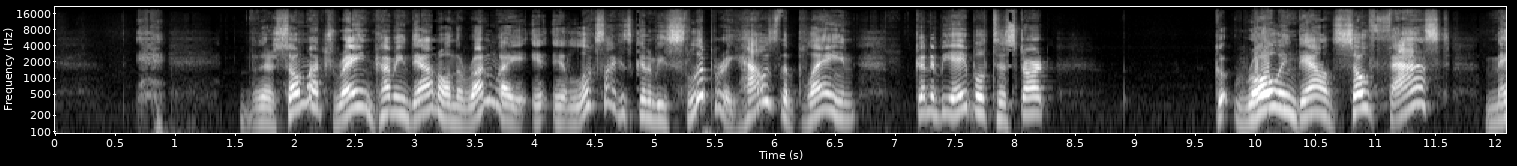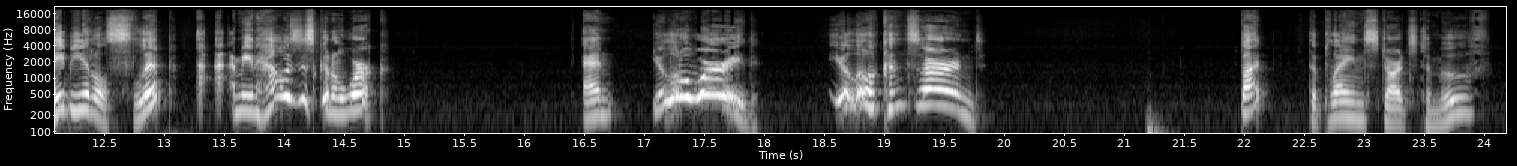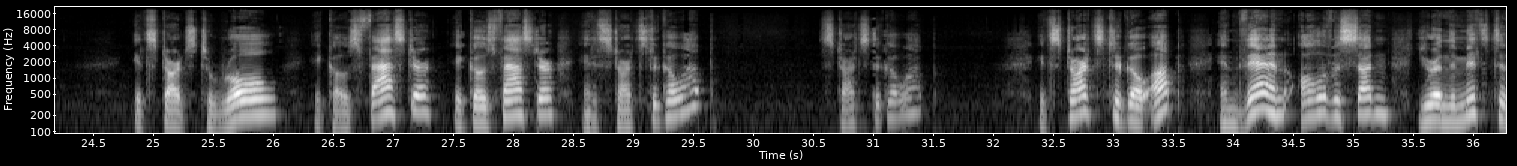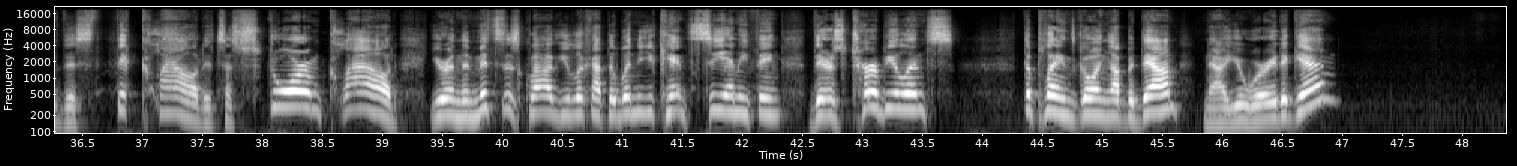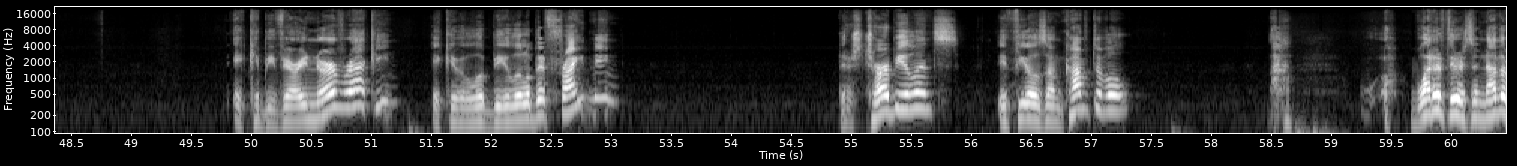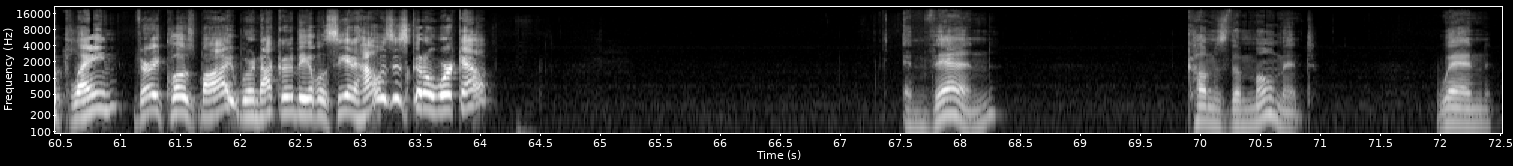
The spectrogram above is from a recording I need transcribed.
there's so much rain coming down on the runway, it, it looks like it's going to be slippery. How's the plane going to be able to start rolling down so fast maybe it'll slip. I mean, how is this going to work? And you're a little worried. You're a little concerned. But the plane starts to move. It starts to roll. It goes faster. It goes faster. And it starts to go up. It starts to go up. It starts to go up, and then all of a sudden, you're in the midst of this thick cloud. It's a storm cloud. You're in the midst of this cloud. You look out the window, you can't see anything. There's turbulence. The plane's going up and down. Now you're worried again. It could be very nerve wracking. It could be a little bit frightening. There's turbulence. It feels uncomfortable. what if there's another plane very close by? We're not going to be able to see it. How is this going to work out? And then comes the moment when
